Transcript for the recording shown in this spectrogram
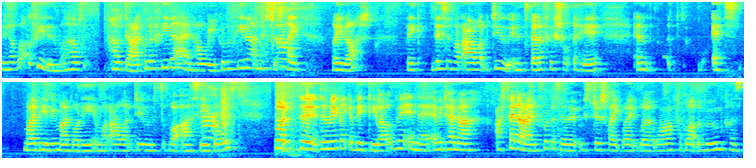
you know, bottle feeding, well, how's, how's dad going to feed her and how are we going to feed her? And it's just like, why not? Like, this is what I want to do and it's beneficial to her. And it's my baby, my body, and what I want to do is what I say goes. But they, they made like a big deal out of it, and uh, every time I, I fed her in front of them, it was just like, right, well, I'll have to go out the room because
